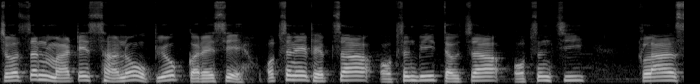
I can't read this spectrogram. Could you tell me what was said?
શ્વસન માટે શાનો ઉપયોગ કરે છે ઓપ્શન એ ફેફસા ઓપ્શન બી ત્વચા ઓપ્શન સી ક્લાસ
